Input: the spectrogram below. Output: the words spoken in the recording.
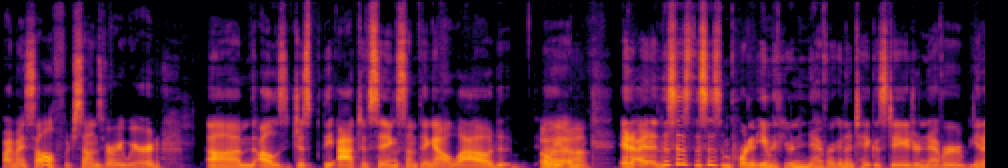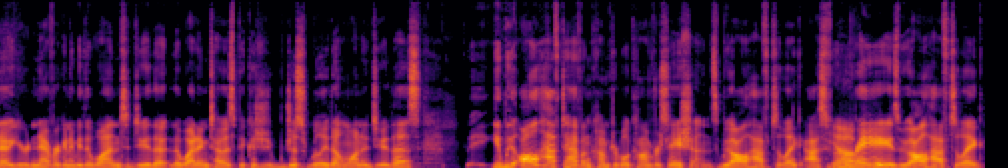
by myself, which sounds very weird. Um, I'll just the act of saying something out loud. Oh um, yeah, and I, this is this is important. Even if you're never going to take a stage or never, you know, you're never going to be the one to do the the wedding toast because you just really don't want to do this we all have to have uncomfortable conversations. We all have to like ask for yep. a raise. We all have to like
